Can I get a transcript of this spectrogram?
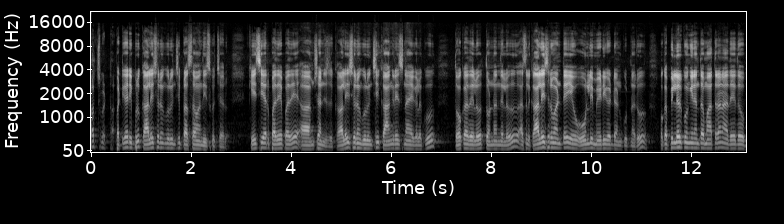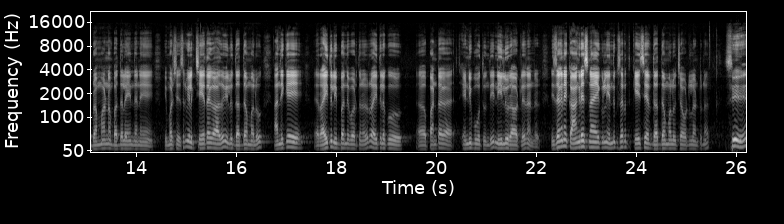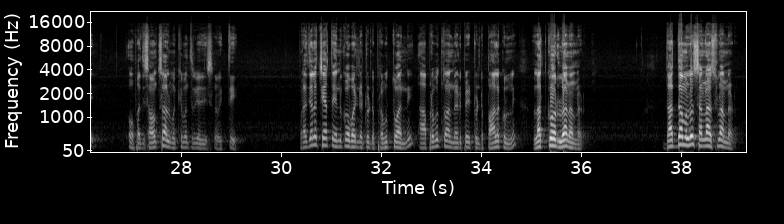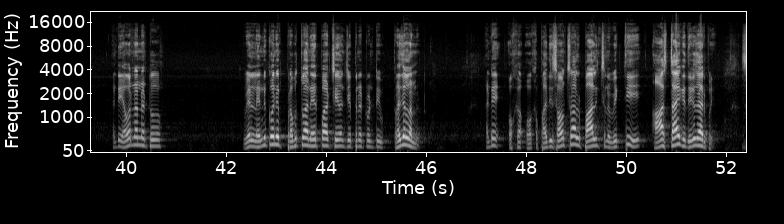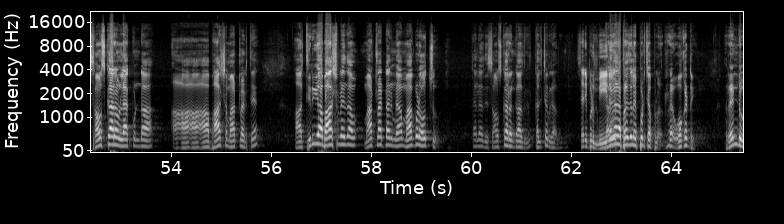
ఖర్చు పెట్టాలి. భట్ గారు ఇప్పుడు కాళేశ్వరం గురించి ప్రస్తావన తీసుకొచ్చారు. కేసీఆర్ పదే పదే ఆ అంశాన్ని చూస్తారు కాళేశ్వరం గురించి కాంగ్రెస్ నాయకులకు తోకదెలు తొండందెలు అసలు కాళేశ్వరం అంటే ఓన్లీ మేడిగడ్డ అనుకుంటున్నారు. ఒక పిల్లర్ కుంగినంత మాత్రాన అదేదో బ్రహ్మాండం బద్దలైందనే విమర్శ చేస్తారు వీళ్ళకి చేత కాదు వీళ్ళు దద్దమ్మలు. అందుకే రైతులు ఇబ్బంది పడుతున్నారు. రైతులకు పంట ఎండిపోతుంది నీళ్ళు రావట్లేదు అన్నారు నిజంగానే కాంగ్రెస్ నాయకులు ఎందుకు సార్ కేసీఆర్ దద్దమ్మలు చవటలు అంటున్నారు? సి ఓ పది సంవత్సరాలు ముఖ్యమంత్రిగా చేసిన వ్యక్తి ప్రజల చేత ఎన్నుకోబడినటువంటి ప్రభుత్వాన్ని ఆ ప్రభుత్వాన్ని నడిపేటువంటి పాలకుల్ని లత్కోర్లు అని అన్నాడు. దద్దములు సన్నాసులు అన్నాడు. అంటే ఎవరిని అన్నట్టు? వీళ్ళని ఎన్నుకొని ప్రభుత్వాన్ని ఏర్పాటు చేయమని చెప్పినటువంటి ప్రజలు అన్నట్టు. అంటే ఒక ఒక పది సంవత్సరాలు పాలించిన వ్యక్తి ఆ స్థాయికి దిగజారిపోయి సంస్కారం లేకుండా ఆ- భాష మాట్లాడితే ఆ తిరిగి ఆ భాష మీద మాట్లాడటానికి మాకు కూడా వచ్చు. కానీ అది సంస్కారం కాదు కల్చర్ కాదు. సార్ ఇప్పుడు మీరు తెలంగాణ ప్రజలు ఎప్పుడు చెప్పలేరు. ఒకటి. రెండు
